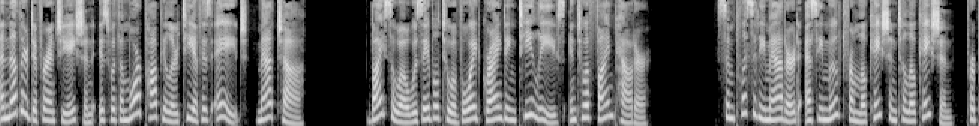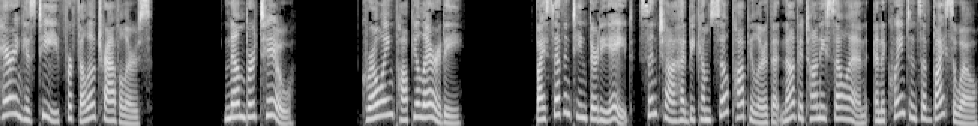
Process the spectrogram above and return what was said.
Another differentiation is with a more popular tea of his age, matcha. Baisao was able to avoid grinding tea leaves into a fine powder. Simplicity mattered as he moved from location to location, preparing his tea for fellow travelers. Number 2. Growing popularity. By 1738, sencha had become so popular that Nagatani Soen, an acquaintance of Baisao,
